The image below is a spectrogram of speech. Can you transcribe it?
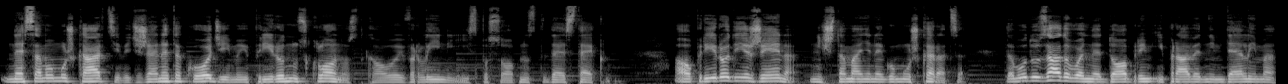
Ne samo muškarci, već žene takođe imaju prirodnu sklonost kao ovoj vrlini i sposobnost da je steknu. A o prirodi je žena, ništa manje nego muškaraca – da budu zadovoljne dobrim i pravednim delima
